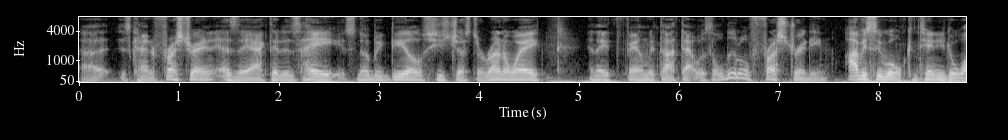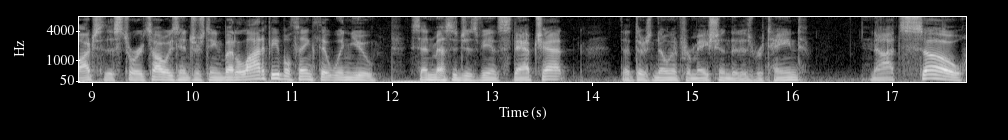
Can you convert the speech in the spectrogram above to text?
uh, is kind of frustrating as they acted as, hey, it's no big deal. She's just a runaway and the family thought that was a little frustrating. Obviously, we'll continue to watch this story. It's always interesting, but a lot of people think that when you send messages via Snapchat, that there's no information that is retained. Not so.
